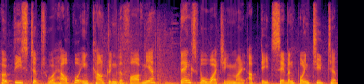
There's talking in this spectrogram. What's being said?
Hope these tips were helpful in countering the Fafnir. Thanks for watching my update 7.2 tip.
